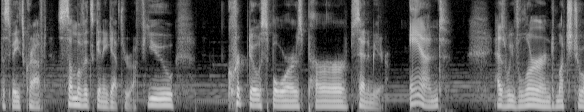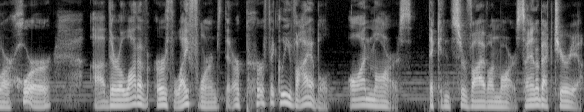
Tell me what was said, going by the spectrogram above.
the spacecraft, some of it's going to get through a few cryptospores per centimeter. And as we've learned, much to our horror, uh, there are a lot of Earth life forms that are perfectly viable on Mars that can survive on Mars. Cyanobacteria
